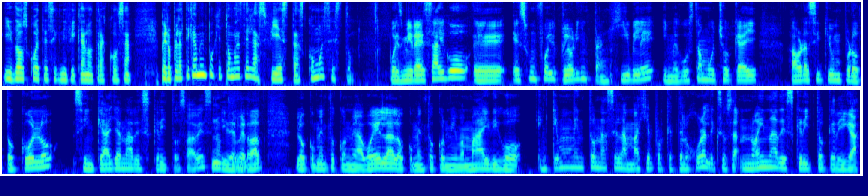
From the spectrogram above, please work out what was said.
y dos cohetes significan otra cosa. Pero platícame un poquito más de las fiestas, ¿cómo es esto? Pues mira, es algo, eh, es un folclore intangible y me gusta mucho que hay ahora sí que un protocolo sin que haya nada escrito, ¿sabes? Okay. Y de verdad lo comento con mi abuela, lo comento con mi mamá y digo, ¿en qué momento nace la magia? Porque te lo juro, Alex, o sea, no hay nada escrito que diga,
